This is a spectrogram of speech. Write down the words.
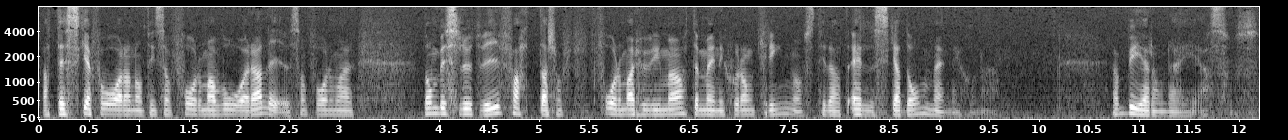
Att det ska få vara någonting som formar våra liv, som formar de beslut vi fattar, som formar hur vi möter människor omkring oss till att älska de människorna. Jag ber om dig Jesus.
